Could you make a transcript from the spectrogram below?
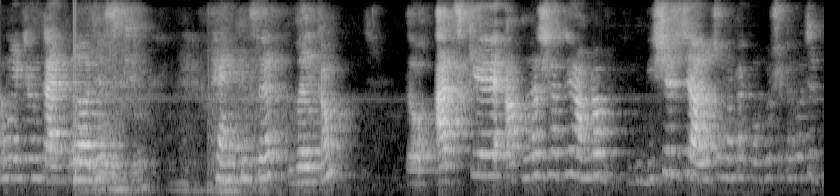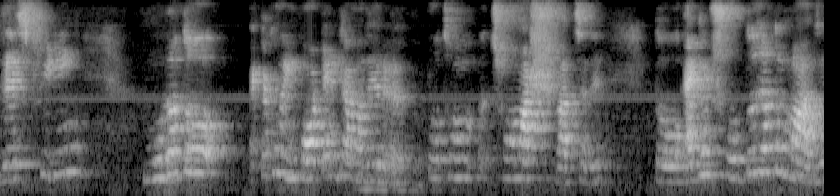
উনি একজন gynaecologist thank you sir welcome তো আজকে আপনার সাথে আমরা বিশেষ যে আলোচনাটা করব সেটা হচ্ছে ব্রেস্ট ফিডিং মূলত একটা খুব ইম্পর্টেন্ট আমাদের প্রথম ছ মাস বাচ্চাদের। তো একজন সদ্যজাত মা যে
